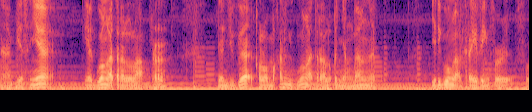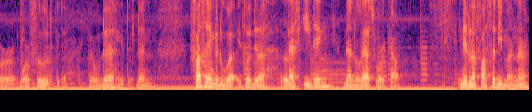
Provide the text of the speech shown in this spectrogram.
Nah biasanya ya gue nggak terlalu lapar. Dan juga kalau makan gue nggak terlalu kenyang banget. Jadi gue nggak craving for for more food gitu. Ya udah gitu. Dan fase yang kedua itu adalah less eating dan less workout. Ini adalah fase di mana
